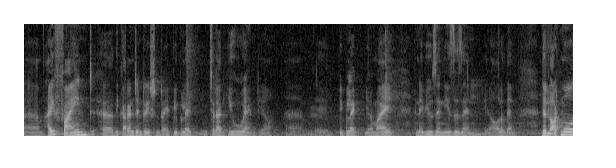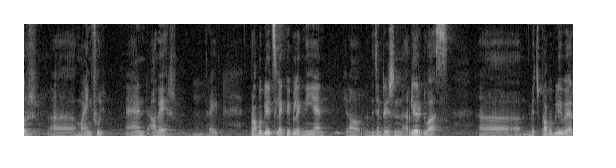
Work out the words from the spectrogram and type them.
Um, I find uh, the current generation, right? People like Chirag, you, and you know, um, eh, people like you know my nephews and nieces, and you know all of them. They're a lot more uh, mindful and aware, right? Probably it's like people like me and you know the generation earlier to us, uh, which probably were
